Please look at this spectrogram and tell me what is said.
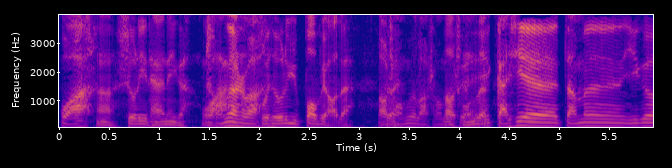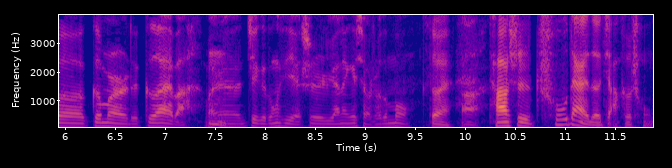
我啊，啊，收了一台那个哇虫子是吧？回头率爆表的。对老虫子，老虫子，老虫子对感谢咱们一个哥们儿的割爱吧。反正这个东西也是原来一个小时候的梦对。啊。它是初代的甲壳虫，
